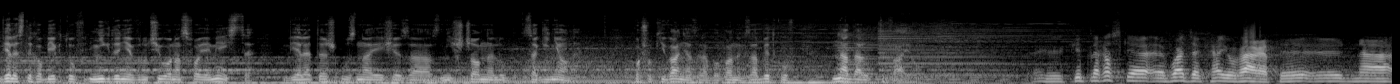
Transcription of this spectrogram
Wiele z tych obiektów nigdy nie wróciło na swoje miejsce. Wiele też uznaje się za zniszczone lub zaginione. Poszukiwania zrabowanych zabytków nadal trwają. Hitlerowskie władze kraju Warty y, na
